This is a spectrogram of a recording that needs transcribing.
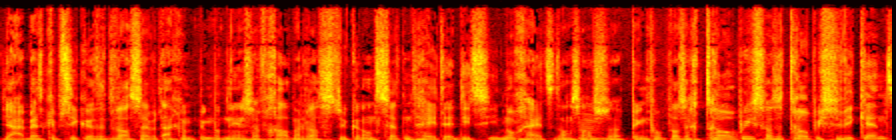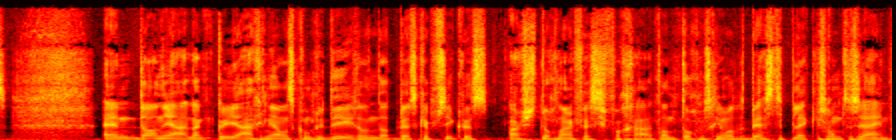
Ja, Best Kept Secret, het was, we hebben het eigenlijk een Pinkpop niet eens over gehad, maar het was natuurlijk een ontzettend hete editie. Nog heter dan zelfs Mm. eh, Pinkpop. Het was echt tropisch, het was het tropische weekend. En dan, ja, dan kun je eigenlijk niet anders concluderen dan dat Best Kept Secret, als je toch naar een festival gaat, dan toch misschien wel de beste plek is om te zijn.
